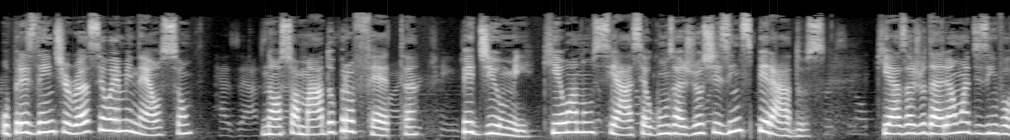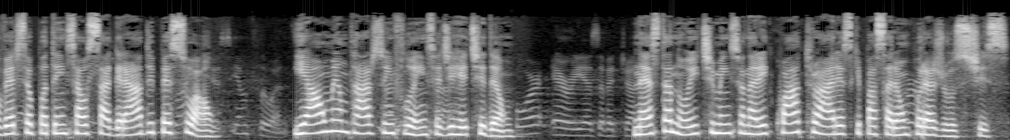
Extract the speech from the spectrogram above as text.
O presidente Russell M. Nelson, nosso amado profeta, pediu-me que eu anunciasse alguns ajustes inspirados que as ajudarão a desenvolver seu potencial sagrado e pessoal e a aumentar sua influência de retidão. Nesta noite, mencionarei quatro áreas que passarão por ajustes.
